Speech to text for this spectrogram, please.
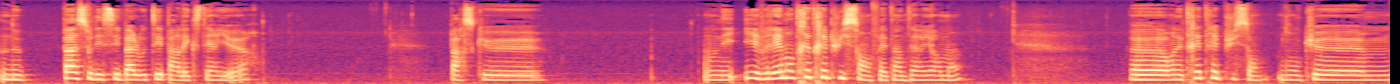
ne pas se laisser balloter par l'extérieur. Parce que on est vraiment très très puissant en fait intérieurement. Euh, on est très très puissant. Donc, euh,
